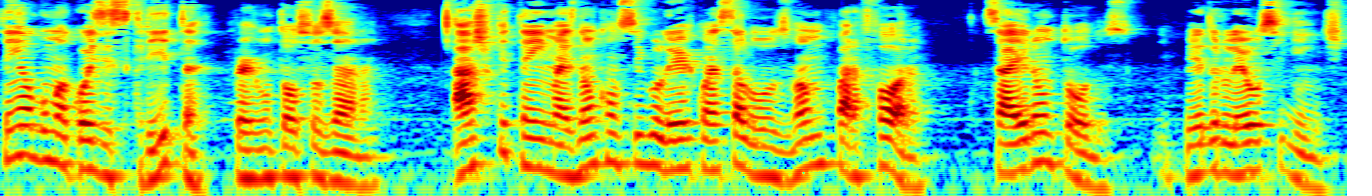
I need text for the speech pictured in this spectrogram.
Tem alguma coisa escrita? perguntou Susana. Acho que tem, mas não consigo ler com essa luz. Vamos para fora? Saíram todos, e Pedro leu o seguinte:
